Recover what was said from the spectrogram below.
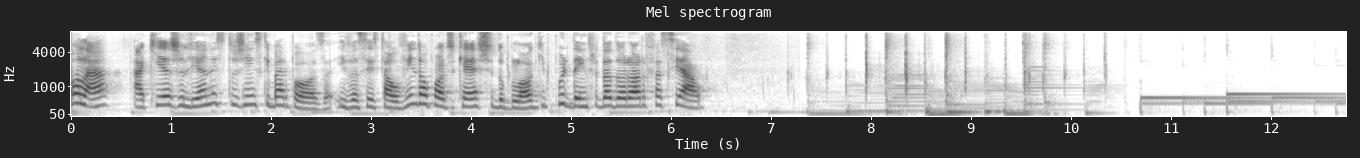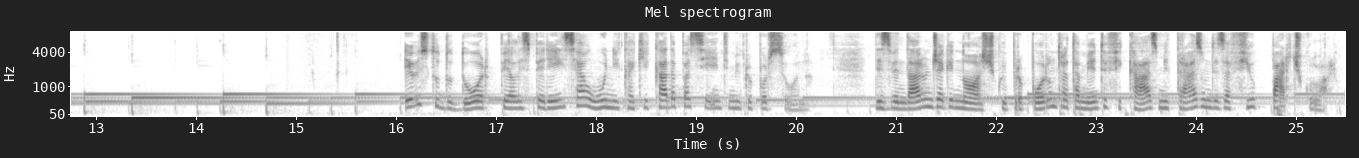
Olá, aqui é Juliana Stujinski Barbosa e você está ouvindo ao podcast do blog Por Dentro da Dor Facial. Eu estudo dor pela experiência única que cada paciente me proporciona. Desvendar um diagnóstico e propor um tratamento eficaz me traz um desafio particular.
